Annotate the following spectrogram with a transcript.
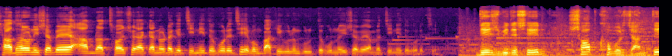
সাধারণ হিসাবে আমরা ছয়শো একান্নটাকে চিহ্নিত করেছি এবং বাকিগুলো গুরুত্বপূর্ণ হিসাবে আমরা চিহ্নিত করেছি। দেশ বিদেশের সব খবর জানতে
